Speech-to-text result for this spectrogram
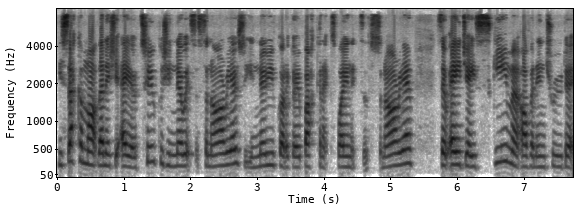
Your second mark then is your AO2 because you know it's a scenario, so you know you've got to go back and explain it to the scenario. So AJ's schema of an intruder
